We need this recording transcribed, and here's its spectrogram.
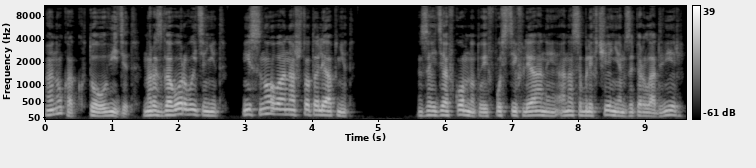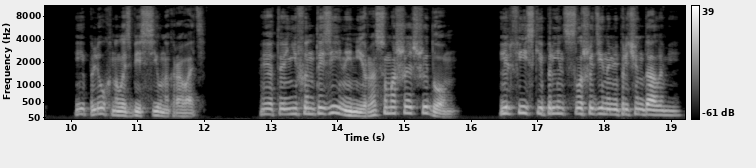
А ну как, кто увидит, на разговор вытянет, и снова она что-то ляпнет. Зайдя в комнату и впустив лианы, она с облегчением заперла дверь и плюхнулась без сил на кровать. Это не фэнтезийный мир, а сумасшедший дом эльфийский принц с лошадиными причиндалами,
